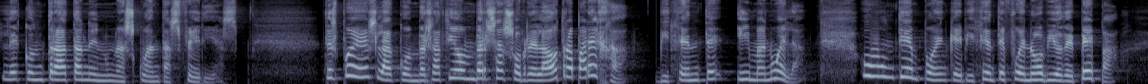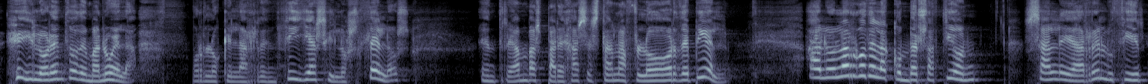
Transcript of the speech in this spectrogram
le contratan en unas cuantas ferias. Después la conversación versa sobre la otra pareja, Vicente y Manuela. Hubo un tiempo en que Vicente fue novio de Pepa y Lorenzo de Manuela, por lo que las rencillas y los celos entre ambas parejas están a flor de piel. A lo largo de la conversación sale a relucir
